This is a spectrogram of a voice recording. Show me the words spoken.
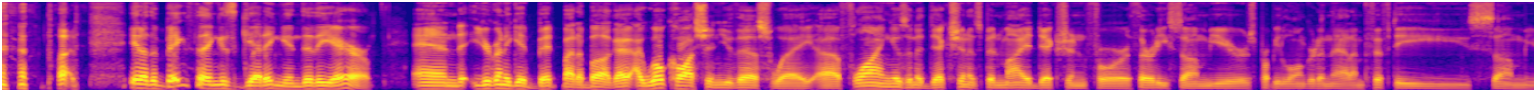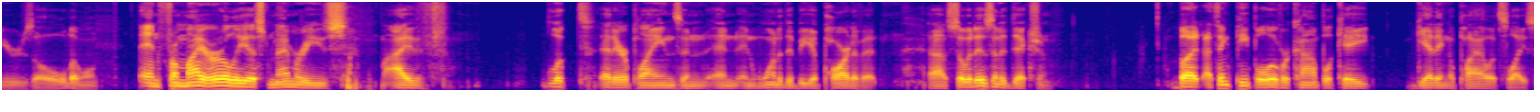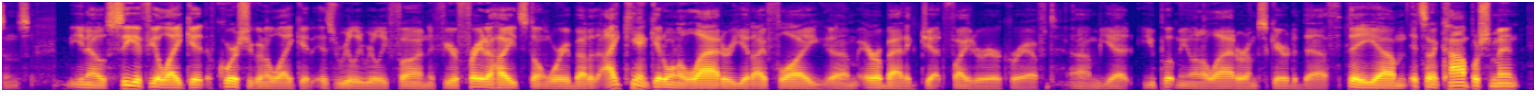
but, you know, the big thing is getting into the air. And you're going to get bit by the bug. I, I will caution you this way uh, flying is an addiction. It's been my addiction for 30 some years, probably longer than that. I'm 50 some years old. And from my earliest memories, I've looked at airplanes and, and, and wanted to be a part of it. Uh, so it is an addiction. But I think people overcomplicate getting a pilot's license. You know, see if you like it. Of course, you're going to like it. It's really, really fun. If you're afraid of heights, don't worry about it. I can't get on a ladder, yet I fly um, aerobatic jet fighter aircraft. Um, yet you put me on a ladder, I'm scared to death. They, um, it's an accomplishment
